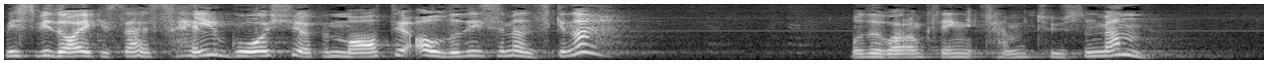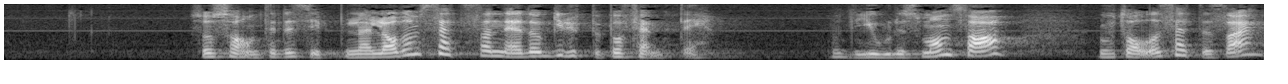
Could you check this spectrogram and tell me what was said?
Hvis vi da ikke selv går og kjøper mat til alle disse menneskene, og det var omkring 5000 menn, så sa han til disiplene la dem sette seg ned og gruppe på 50. Og de gjorde som han sa, lot alle sette seg.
